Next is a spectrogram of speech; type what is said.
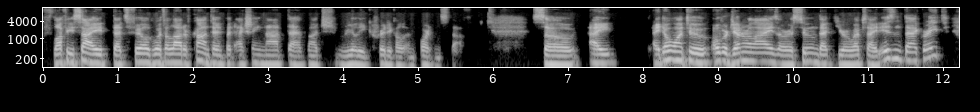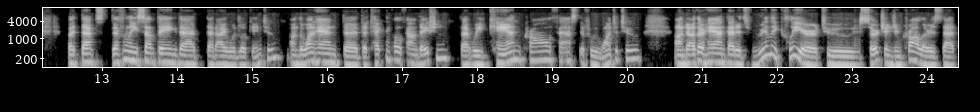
fluffy site that's filled with a lot of content, but actually not that much really critical important stuff. So I I don't want to overgeneralize or assume that your website isn't that great, but that's definitely something that, that I would look into. On the one hand, the, the technical foundation that we can crawl fast if we wanted to. On the other hand, that it's really clear to search engine crawlers that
